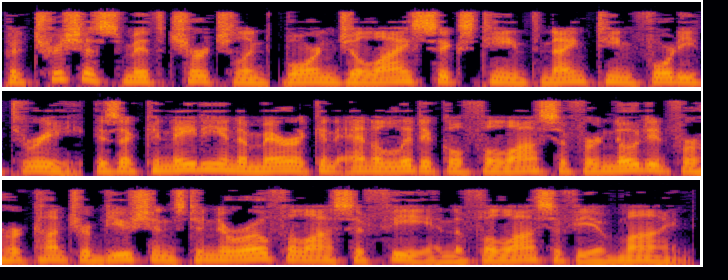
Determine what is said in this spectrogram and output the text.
Patricia Smith Churchland born July 16, 1943, is a Canadian-American analytical philosopher noted for her contributions to neurophilosophy and the philosophy of mind.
